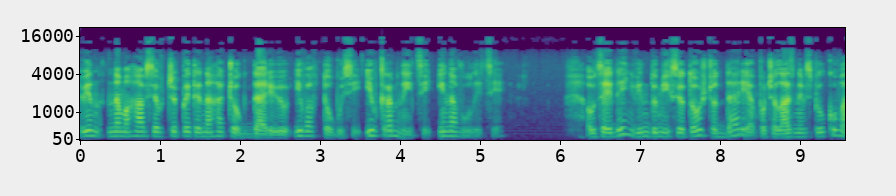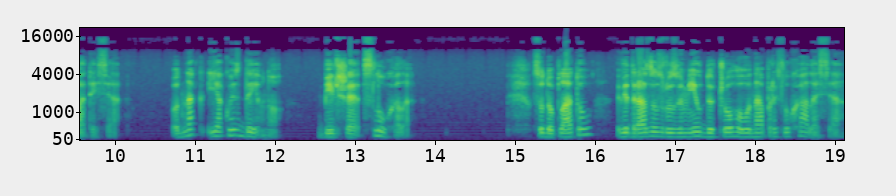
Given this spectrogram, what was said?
Він намагався вчепити на гачок Дарію і в автобусі, і в крамниці, і на вулиці. А в цей день він домігся того, що Дар'я почала з ним спілкуватися, однак якось дивно, більше слухала. Судоплатов відразу зрозумів, до чого вона прислухалася,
